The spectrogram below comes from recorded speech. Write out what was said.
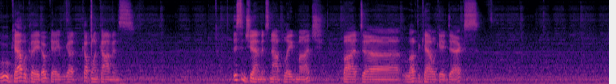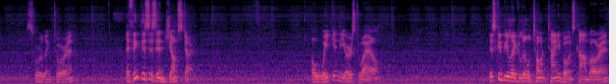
Ooh, cavalcade. Okay, we got a couple uncommons. This enchantment's not played much, but uh, love the cavalcade decks. Swirling torrent. I think this is in Jumpstart. Awaken the Erstwhile. This could be like a little Tiny Bones combo, right?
